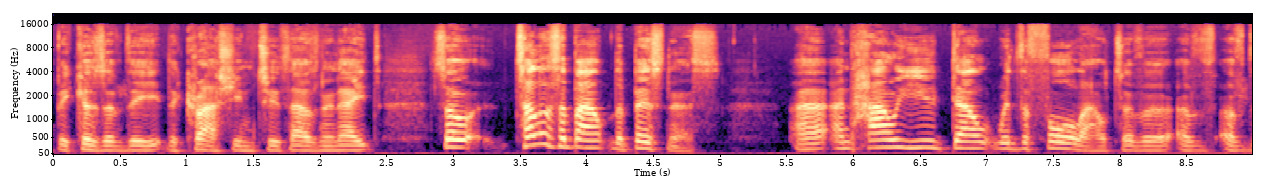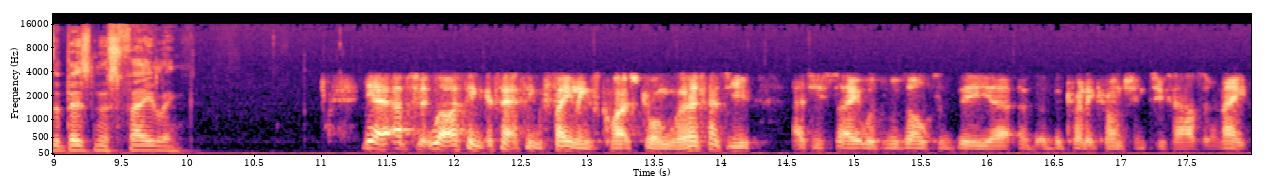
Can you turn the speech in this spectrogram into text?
because of the, the crash in 2008. So tell us about the business uh, and how you dealt with the fallout of, a, of, of the business failing. Yeah, absolutely. Well, I think I think failing is quite a strong word, as you as you say. It was a result of the uh, of the credit crunch in 2008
